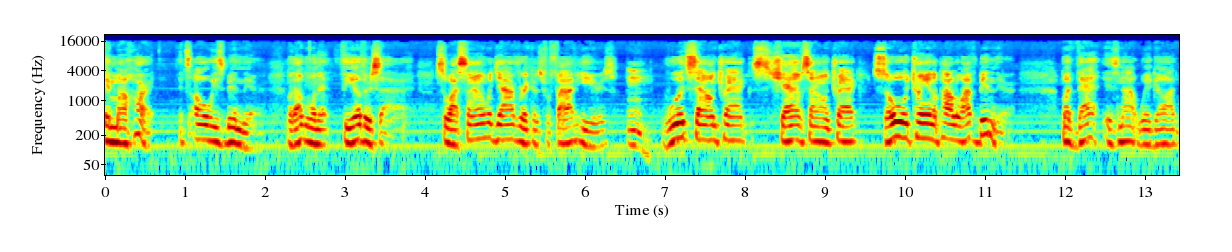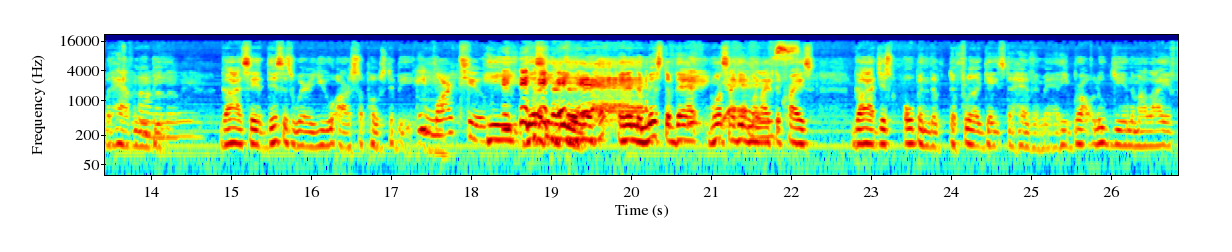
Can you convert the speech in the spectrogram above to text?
in my heart, it's always been there, but I wanted the other side. So I signed with Jive Records for five years. Mm. Wood soundtrack, Shav soundtrack, Soul Train, Apollo. I've been there, but that is not where God would have me be. God said, "This is where you are supposed to be." He marked you. He yes he did. And in the midst of that, once I gave my life to Christ, God just opened the, the floodgates to heaven, man. He brought Luke G into my life.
